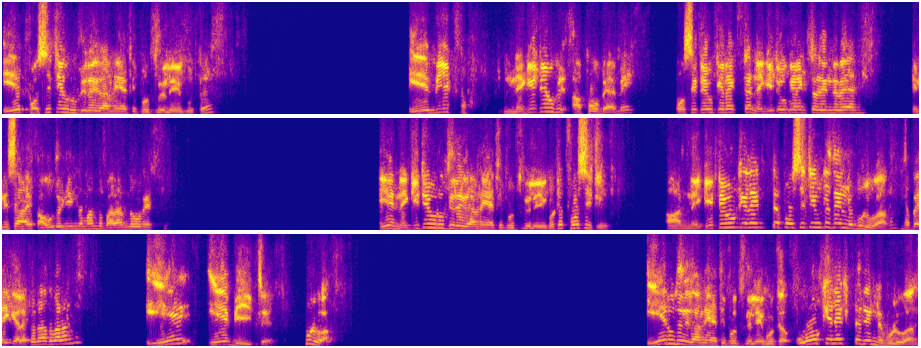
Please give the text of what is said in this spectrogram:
ඒ පොසිටිව් රුධිර ගණයේ ඇති පුද්ගලයෙකුට AB නෙගටිව් අපෝ බෑ මේ පොසිටිව් කෙනෙක්ට නෙගටිව් කෙනෙක්ට දෙන්න බෑනේ. ඒ නිසා ඒ කවුද කින්න මන්ද බලන්න ඕනේ. ඒ නෙගටිව් රුධිර ගණයේ ඇති පුද්ගලයෙකුට පොසිටිව්. ආ නෙගටිව් කෙනෙක්ට පොසිටිව්ට දෙන්න පුළුවන්. හැබැයි ගැලපෙනවද බලන්න. A ABට පුළුවන්. ඒ රුධිර ගණයේ ඇති පුද්ගලයෙකුට O කෙනෙක්ට දෙන්න පුළුවන්.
